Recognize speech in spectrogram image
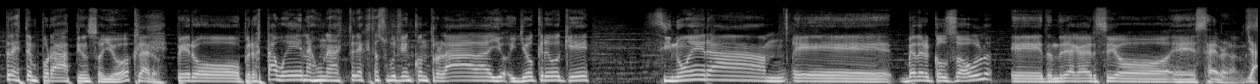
tres temporadas, pienso yo. Claro. Pero, pero está buena, es una historia que está súper bien controlada. Yo, yo creo que si no era mm, eh, Better Call Saul, eh, tendría que haber sido eh, Severance. Ya.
